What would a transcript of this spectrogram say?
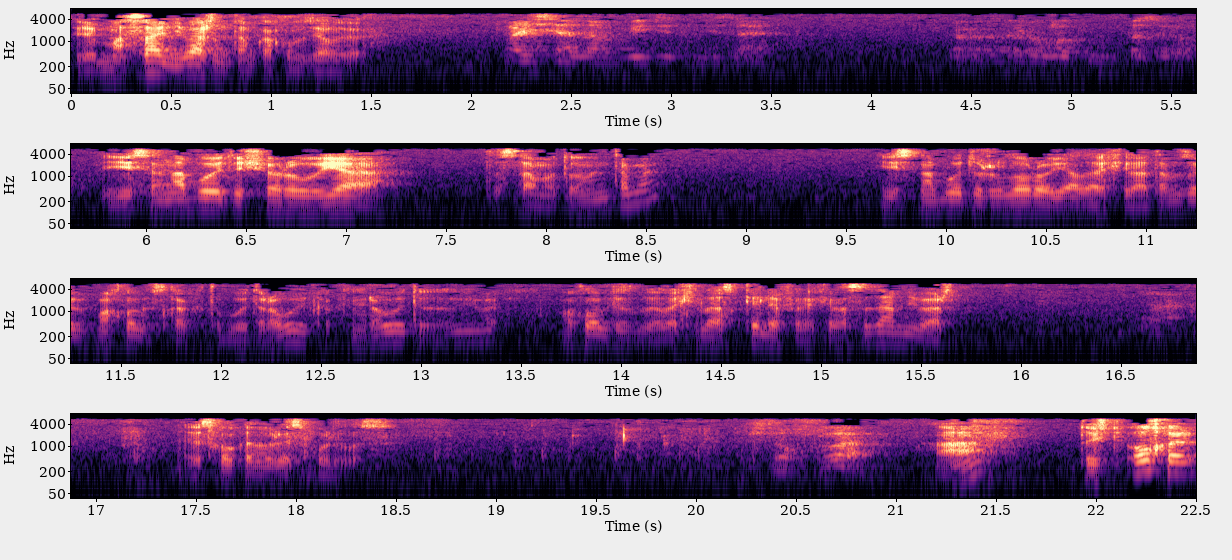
Или маса, неважно там, как он взял ее. А если она выйдет, не знаю? Если она будет еще руя, то самое, то не табе. Если она будет уже лору яла ахила, там за махлокис, как это будет раву, как не раву, это махлокис лахила с келев или ахила садам, неважно. А, Сколько она уже использовалась. А? То есть охаль,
